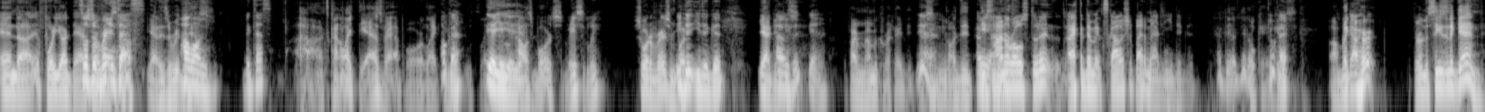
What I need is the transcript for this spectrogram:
and uh, forty yard dash. So it's a written test? Yeah, there's a written. Test. How test. long? Big test? Uh, it's kind of like the ASVAB or like you Okay. know, like, Yeah, you yeah, know, yeah, yeah. College boards, basically, shorter version. You did. You did good. yeah, I did. Obviously. Yeah. If I remember correctly, I did. Yeah. decent. You know, I did. I mean, honor enough. roll student, academic scholarship. I'd imagine you did good. I did. I did okay. I Okay. Um, but I got hurt during the season again.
